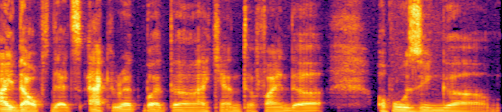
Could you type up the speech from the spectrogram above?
I doubt that's accurate, but uh, I can't uh, find uh, opposing um,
